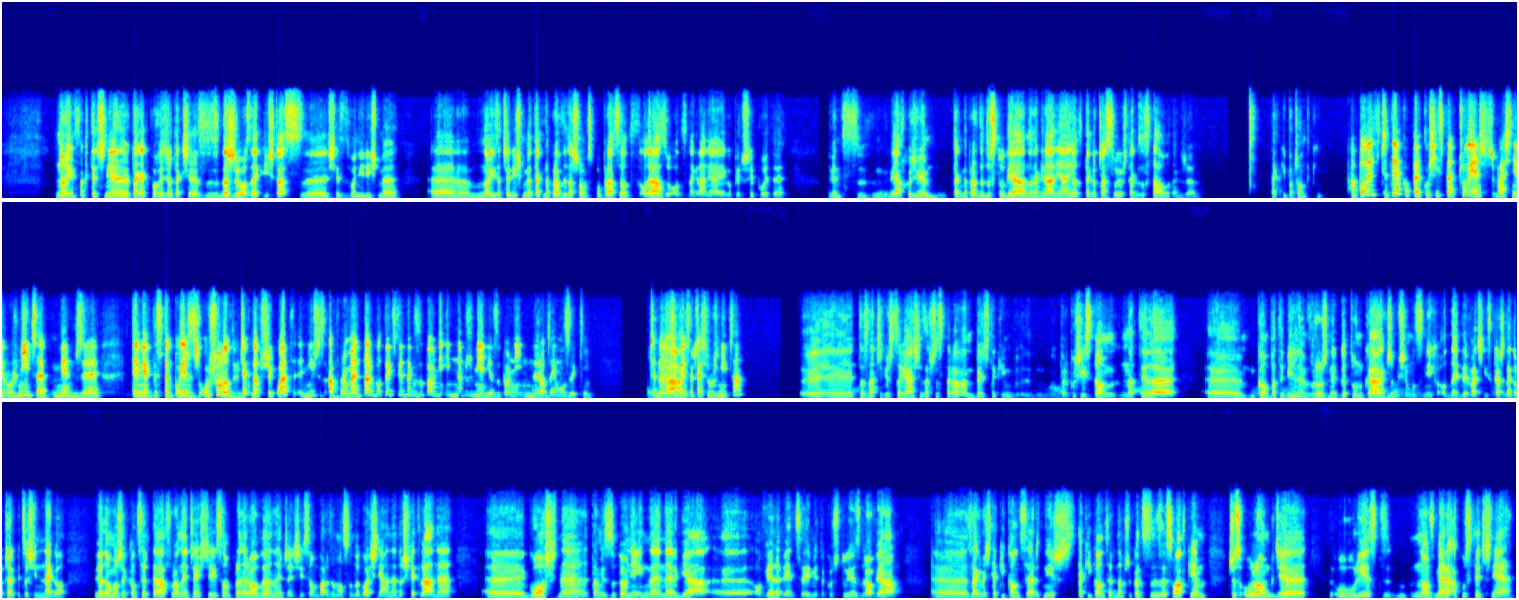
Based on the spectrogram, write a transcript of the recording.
No i faktycznie, tak jak powiedział, tak się zdarzyło. Za jakiś czas e, się dzwoniliśmy. No i zaczęliśmy tak naprawdę naszą współpracę od, od razu, od nagrania jego pierwszej płyty. Więc ja wchodziłem tak naprawdę do studia na nagrania i od tego czasu już tak zostało. Także takie początki. A powiedz, czy ty jako perkusista czujesz właśnie różnicę między tym, jak występujesz z Urszulą Dudziak na przykład, niż z Afromental, bo to jest jednak zupełnie inne brzmienie, zupełnie inny rodzaj muzyki. Czy dla tak, ciebie jest jakaś różnica? Yy, to znaczy, wiesz co, ja się zawsze starałem być takim perkusistą na tyle yy, kompatybilnym w różnych gatunkach, żeby się móc z nich odnajdywać i z każdego czerpie coś innego. Wiadomo, że koncerty afro najczęściej są plenerowe, najczęściej są bardzo mocno dogłaśniane, doświetlane, głośne. Tam jest zupełnie inna energia. O wiele więcej mnie to kosztuje zdrowia zagrać taki koncert, niż taki koncert na przykład z, ze Sławkiem czy z Ulą, gdzie u Uli jest no, w miarę akustycznie,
